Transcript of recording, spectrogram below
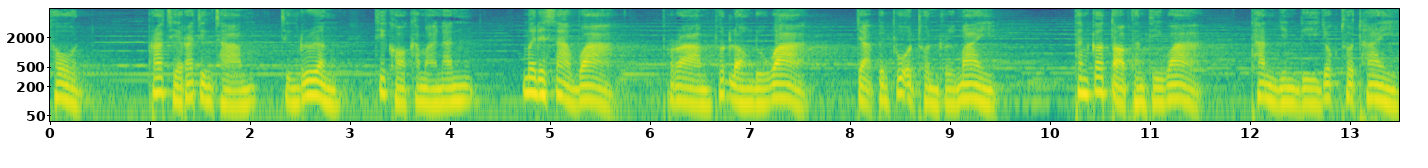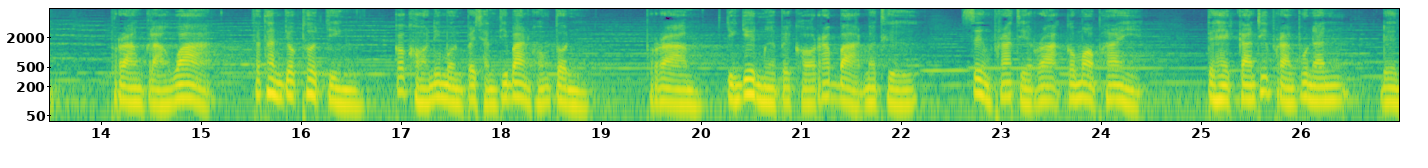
โทษ พระเถระจึงถามถึงเรื่องที่ขอขมานั้น เมื่อได้ทราบว่า พรามทดลองดูว่า จะเป็นผู้อดทนหรือไม่ ท่านก็ตอบทันทีว่า ท่านยินดียกโทษให้ พรามกล่าวว่า ถ้าท่านยกโทษจริง ก็ขอนิมนต์ไปฉันที่บ้านของตน พรามจึงยื่นมือไปขอรับบาตรมาถือ ซึ่งพระเถระก็มอบให้ แต่เหตุการณ์ที่พรามผู้นั้นเดิน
